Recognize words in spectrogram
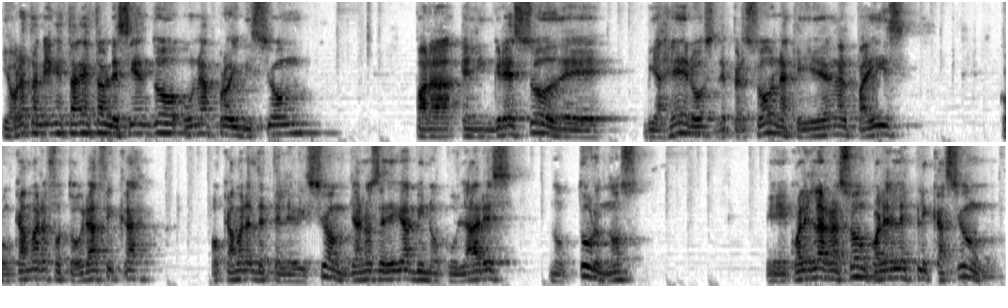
Y ahora también están estableciendo una prohibición para el ingreso de viajeros, de personas que llegan al país con cámaras fotográficas o cámaras de televisión, ya no se diga binoculares nocturnos. Eh, ¿Cuál es la razón? ¿Cuál es la explicación?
